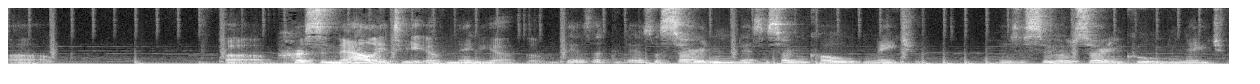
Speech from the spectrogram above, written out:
uh, uh, personality of many of them, there's a there's a certain there's a certain cold nature. There's a certain cool nature.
